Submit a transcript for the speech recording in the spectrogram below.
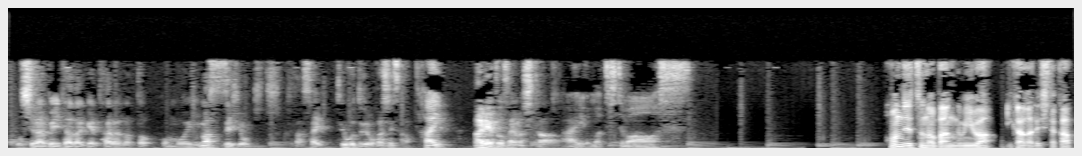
お調べいただけたらなと思います。ぜひお聞きください。ということで、若新さん、はい。ありがとうございました。はい、お待ちしてます。本日の番組はいかがでしたか？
